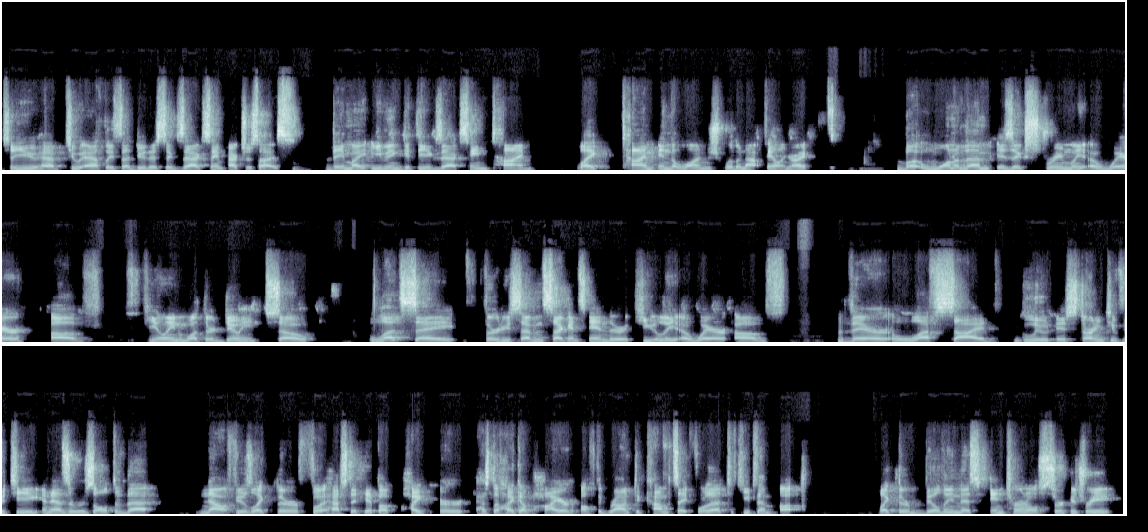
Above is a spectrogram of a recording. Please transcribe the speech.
So you have two athletes that do this exact same exercise. They might even get the exact same time, like time in the lunge where they're not failing, right? But one of them is extremely aware of feeling what they're doing. So let's say 37 seconds in, they're acutely aware of their left side glute is starting to fatigue. And as a result of that, now it feels like their foot has to hip up hike or has to hike up higher off the ground to compensate for that to keep them up. Like they're building this internal circuitry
